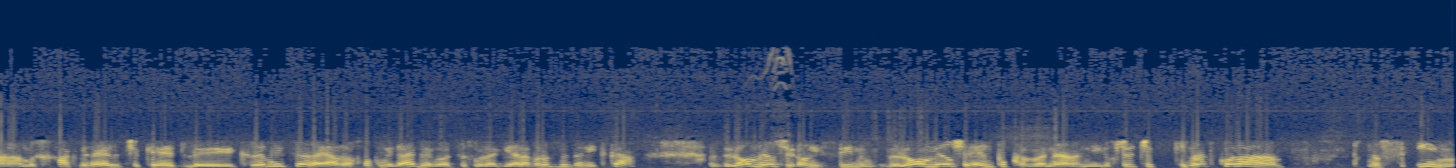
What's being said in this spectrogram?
המרחק בין איילת שקד לקרמניצר היה רחוק מדי והם לא הצליחו להגיע להבנות וזה נתקע. אז זה לא אומר שלא ניסינו, זה לא אומר שאין פה כוונה. אני חושבת שכמעט כל הנושאים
